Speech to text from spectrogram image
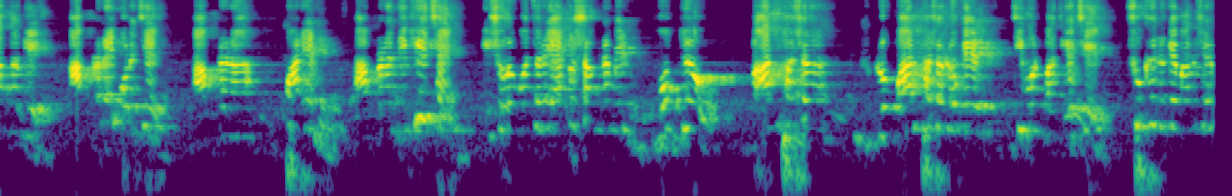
বাংলাদেশ আপনারাই বলেছেন, আপনারা পারেন, আপনারা দেখিয়েছেন এই ষোলো বছরে এত সংগ্রামের মধ্যেও বান ভাষা বান ভাষার লোকের জীবন বাঁচিয়েছেন, সুখে দুঃখে মানুষের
